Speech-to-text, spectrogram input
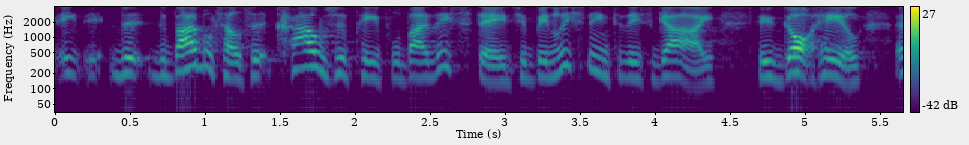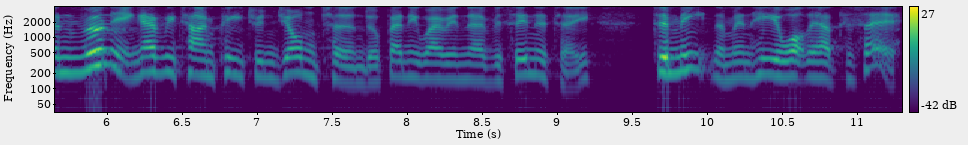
the, the Bible tells that crowds of people by this stage had been listening to this guy who got healed and running every time Peter and John turned up anywhere in their vicinity to meet them and hear what they had to say.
